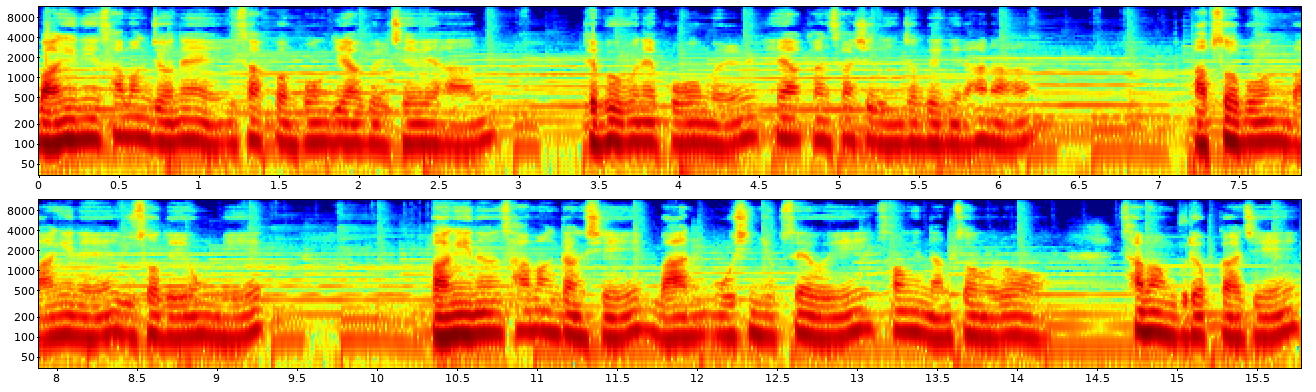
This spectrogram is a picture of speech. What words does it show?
망인이 사망 전에 이 사건 보험계약을 제외한 대부분의 보험을 해약한 사실이 인정되긴 하나 앞서 본 망인의 유서 내용 및 망인은 사망 당시 만 56세의 성인 남성으로 사망 무렵까지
